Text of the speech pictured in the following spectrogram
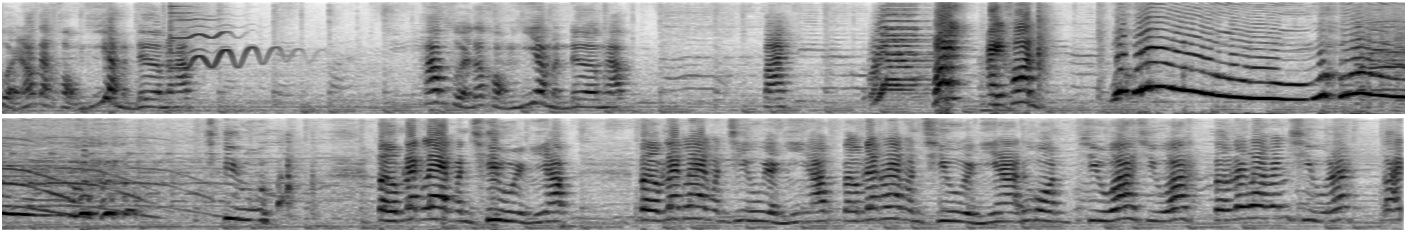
สวยเนาะแต่ของเฮี้ยเหมือนเดิมนะครับ ภาพสวยแต่ของเฮี้ยเหมือนเดิมครับ ไป เฮ้ย ไอคอน วู้ฮู้วู้ฮู้ชิว เติมแรก ๆ มันชิวอย่างนี้ครับ เติมแรกๆมันชิวอย่างนี้ครับ เติมแรกๆมันชิวอย่างนี้ฮะทุกคน ชิววะชิววะเติมแรกๆแม่งชิวนะแล้วไอ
